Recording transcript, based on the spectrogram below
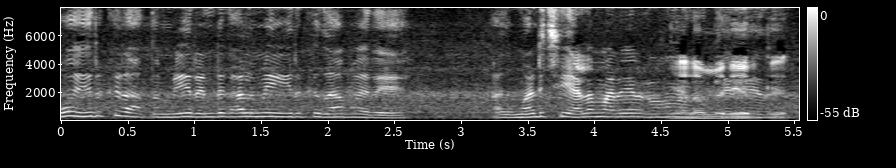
ஓ இருக்குடா தம்பி. ரெண்டு காலுமே இருக்குதா பாரு. அது மடிச்சு இலை மாதிரியே இருக்கணும் இலை மாதிரியே இருக்கு.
